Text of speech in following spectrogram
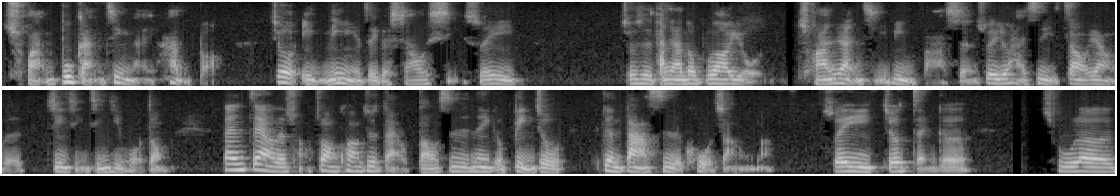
船不敢进来汉堡，就隐匿了这个消息，所以就是大家都不知道有。传染疾病发生，所以就还是以照样的进行经济活动，但是这样的状状况就导导致那个病就更大肆的扩张嘛，所以就整个除了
